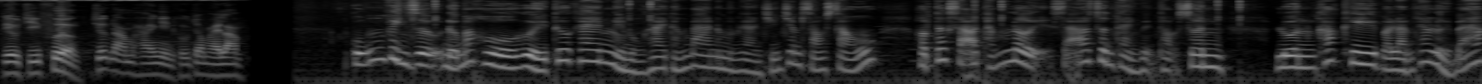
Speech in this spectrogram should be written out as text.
tiêu chí phường trước năm 2025. Cũng vinh dự được Bác Hồ gửi thư khen ngày 2 tháng 3 năm 1966, Hợp tác xã Thắng Lợi, xã Xuân Thành, huyện Thọ Xuân, luôn khắc khi và làm theo lời bác,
